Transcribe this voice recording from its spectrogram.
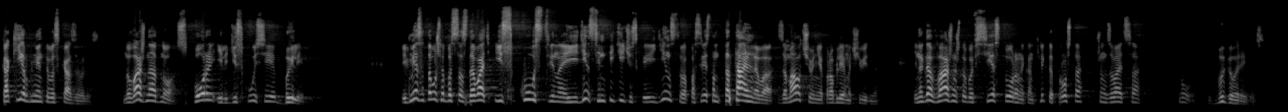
какие аргументы высказывались. Но важно одно, споры или дискуссии были. И вместо того, чтобы создавать искусственное единство, синтетическое единство посредством тотального замалчивания проблем очевидных, иногда важно, чтобы все стороны конфликта просто, что называется, ну, выговорились.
